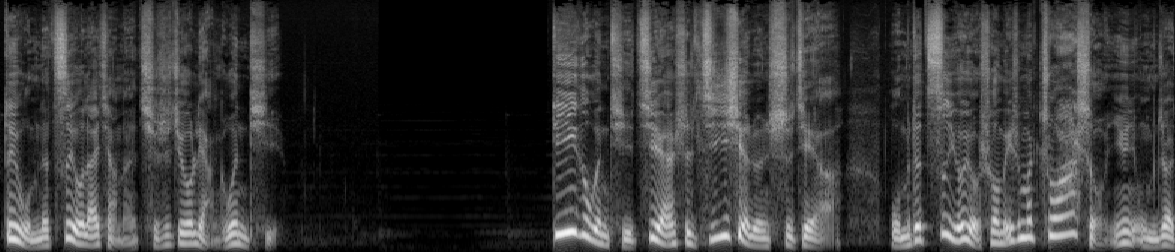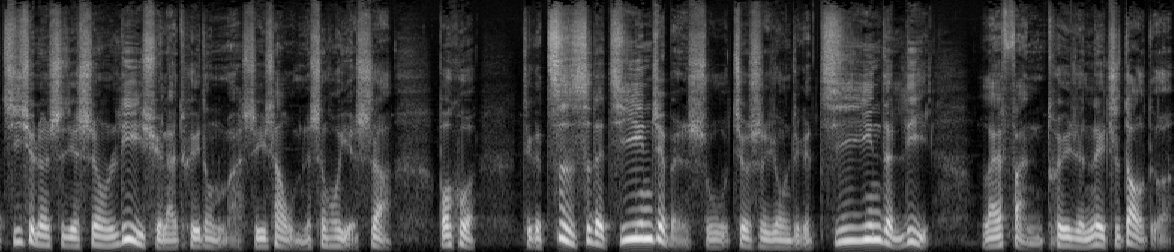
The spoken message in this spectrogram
对我们的自由来讲呢，其实就有两个问题。第一个问题，既然是机械论世界啊，我们的自由有时候没什么抓手，因为我们知道机械论世界是用力学来推动的嘛。实际上，我们的生活也是啊，包括这个《自私的基因》这本书，就是用这个基因的力来反推人类之道德。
